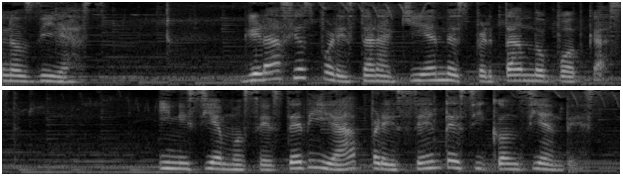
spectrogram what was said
buenos días. Gracias por estar aquí en Despertando Podcast. Iniciemos este día presentes y conscientes.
